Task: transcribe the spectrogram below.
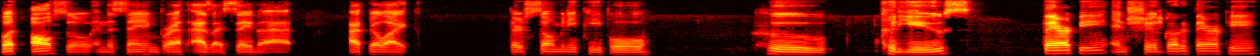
But also in the same breath as I say that, I feel like there's so many people who could use therapy and should go to therapy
